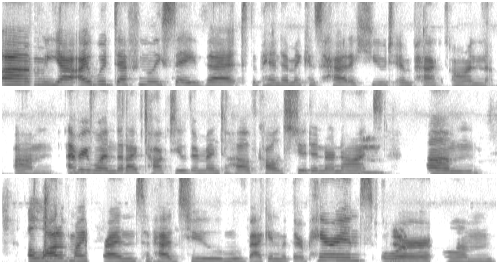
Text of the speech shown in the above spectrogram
Um, yeah, I would definitely say that the pandemic has had a huge impact on um, everyone that I've talked to, their mental health, college student or not. Mm. Um, a lot of my friends have had to move back in with their parents or, yeah. um,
